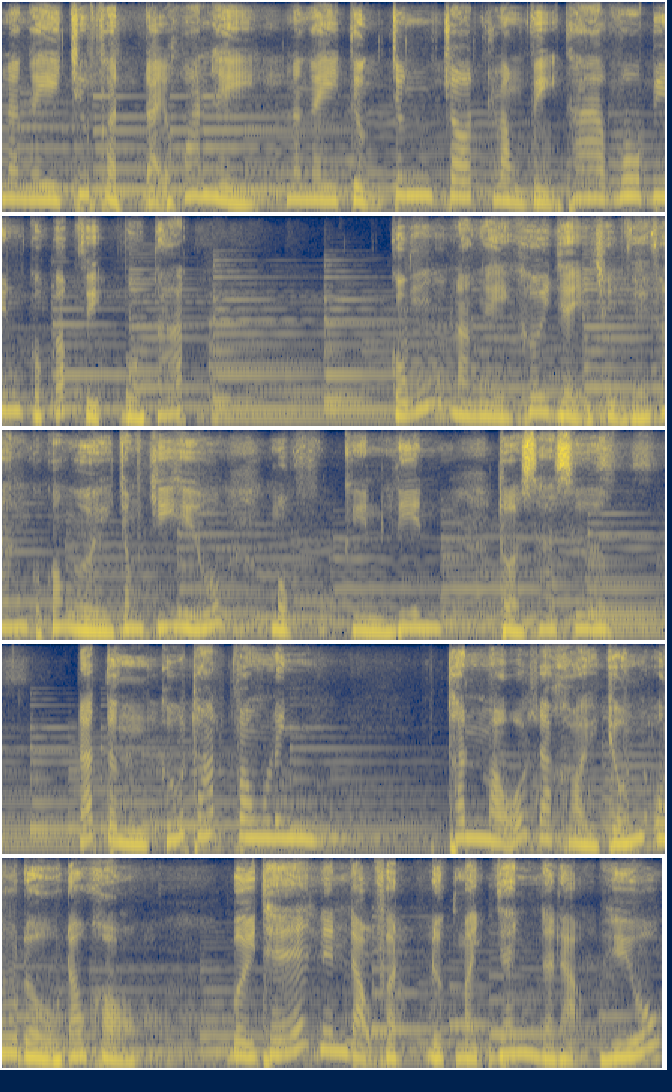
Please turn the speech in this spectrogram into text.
Là ngày chư Phật đại hoan hỷ, là ngày tượng trưng cho lòng vị tha vô biên của các vị Bồ Tát. Cũng là ngày khơi dậy sự vẻ vang của con người trong trí hiếu mục kiền liên thuở xa xưa đã từng cứu thoát vong linh. Thân mẫu ra khỏi chốn u đồ đau khổ. Bởi thế nên đạo Phật được mệnh danh là đạo hiếu,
